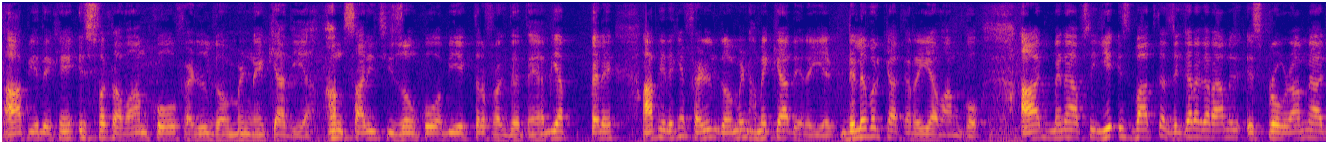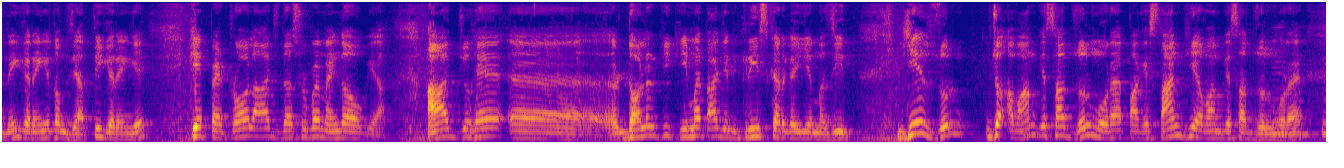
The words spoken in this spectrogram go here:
آپ یہ دیکھیں، اس وقت عوام کو فیڈرل گورنمنٹ نے کیا دیا؟ ہم ساری چیزوں کو ابھی ایک طرف رکھ دیتے ہیں۔ ابھی آپ پہلے، آپ یہ دیکھیں فیڈرل گورنمنٹ ہمیں کیا دے رہی ہے؟ ڈیلیور کیا کر رہی ہے عوام کو؟ آج میں نے آپ سے یہ اس بات کا ذکر اگر ہم اس پروگرام میں آج نہیں کریں گے تو ہم زیادتی کریں گے کہ پیٹرول آج دس روپے مہنگا ہو گیا۔ آج جو ہے ڈالر کی قیمت آج انکریز کر گئی ہے مزید۔ یہ ظلم جو عوام کے ساتھ ظلم ہو رہا ہے پاکستان کی عوام کے ساتھ ظلم ہو رہا ہے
